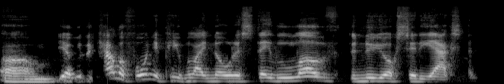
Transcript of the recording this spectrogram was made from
Um, Yeah, with the California people, I noticed they love the New York City accent.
